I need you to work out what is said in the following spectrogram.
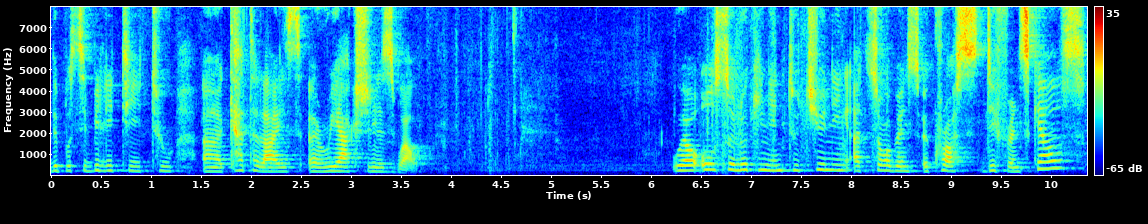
the possibility to uh, catalyze a reaction as well. We are also looking into tuning adsorbents across different scales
